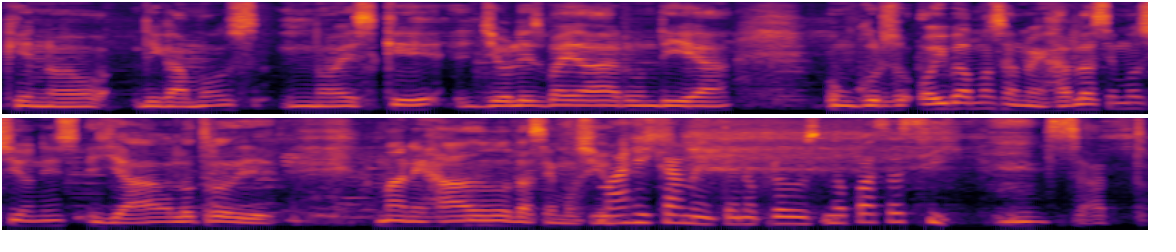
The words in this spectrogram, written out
que no, digamos, no es que yo les vaya a dar un día un curso, hoy vamos a manejar las emociones y ya el otro día manejado las emociones. Mágicamente, no, produce, no pasa así. Exacto.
